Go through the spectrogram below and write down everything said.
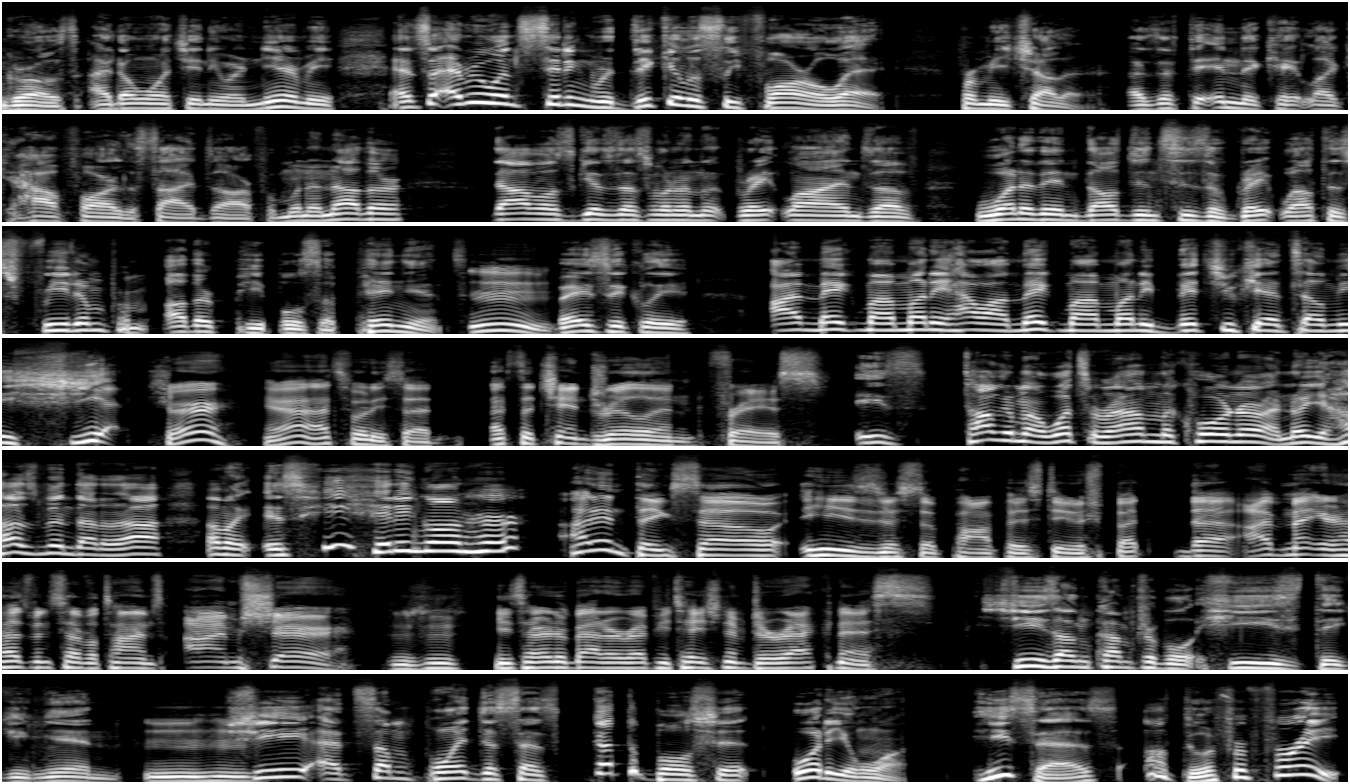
gross. I don't want you anywhere near me. And so everyone's sitting ridiculously far away from each other, as if to indicate like how far the sides are from one another. Davos gives us one of the great lines of one of the indulgences of great wealth is freedom from other people's opinions. Mm, Basically, I make my money how I make my money, bitch. You can't tell me shit. sure. Yeah, that's what he said. That's the Chandrillan phrase. He's talking about what's around the corner. I know your husband, da da da. I'm like, is he hitting on her? I didn't think so. He's just a pompous douche. But the I've met your husband several times. I'm sure. Mm-hmm. He's heard about her reputation of directness. She's uncomfortable. He's digging in. Mhm. She, at some point, just says, Cut the bullshit. What do you want? He says, I'll do it for free.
